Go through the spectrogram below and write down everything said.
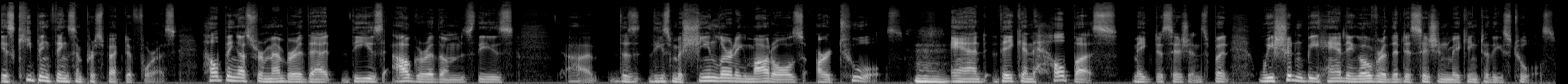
is keeping things in perspective for us, helping us remember that these algorithms, these uh, the, these machine learning models are tools mm-hmm. and they can help us make decisions, but we shouldn't be handing over the decision making to these tools.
